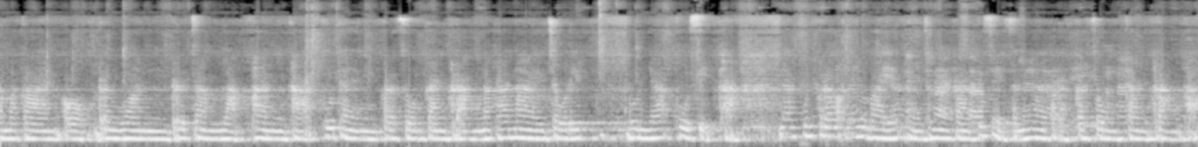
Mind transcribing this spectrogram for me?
รรมการออกรางวัลประจำหลักพันค่ะ ผู้แทนกระทรวงการคลังนะคะ นายชวริตบุญยภูสิทธิ์ค่ะ นักวิเคราะห์นโยบายและแผนชำนาญการพิเศษสำนักงานปลัดกระทรวงการคลังค่ะ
